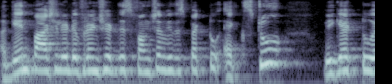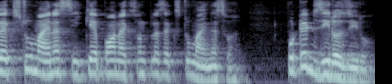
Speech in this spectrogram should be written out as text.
Again partially differentiate this function with respect to x2. We get 2x2 minus ck upon x1 plus x2 minus 1. Put it 0 0.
